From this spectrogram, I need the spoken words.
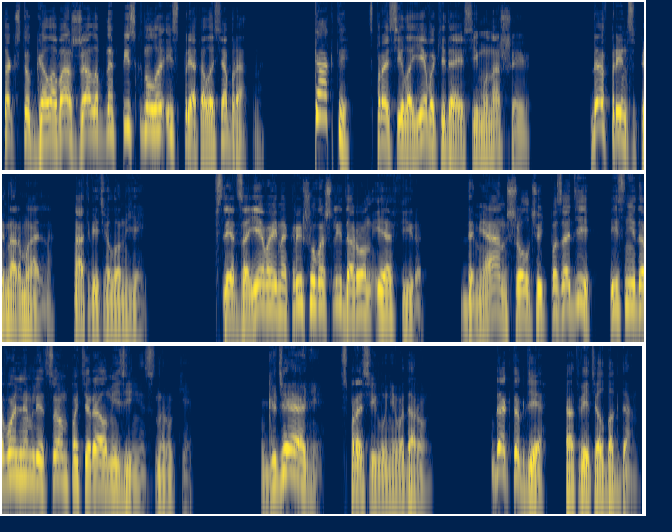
так что голова жалобно пискнула и спряталась обратно. «Как ты?» — спросила Ева, кидаясь ему на шею. «Да, в принципе, нормально», — ответил он ей. Вслед за Евой на крышу вошли Дарон и Афира. Дамиан шел чуть позади и с недовольным лицом потирал мизинец на руке. «Где они?» — спросил у него Дарон. «Да кто где», — ответил Богдан.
